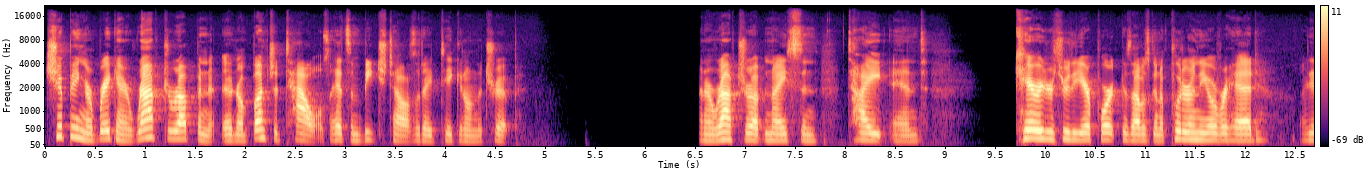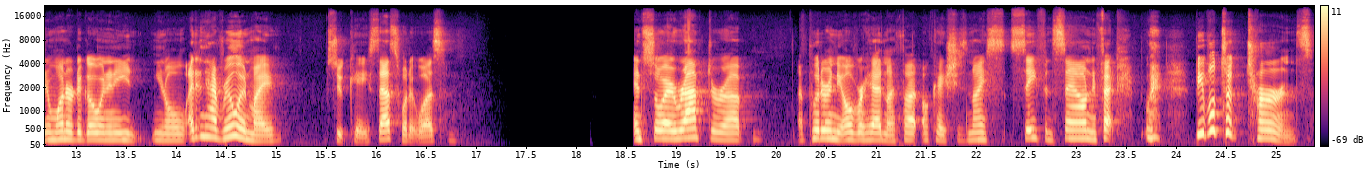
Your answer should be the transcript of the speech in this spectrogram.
chipping or breaking. I wrapped her up in, in a bunch of towels. I had some beach towels that I'd taken on the trip. And I wrapped her up nice and tight and carried her through the airport because I was going to put her in the overhead. I didn't want her to go in any, you know, I didn't have room in my suitcase. That's what it was. And so I wrapped her up. I put her in the overhead and I thought, okay, she's nice, safe and sound. In fact, people took turns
